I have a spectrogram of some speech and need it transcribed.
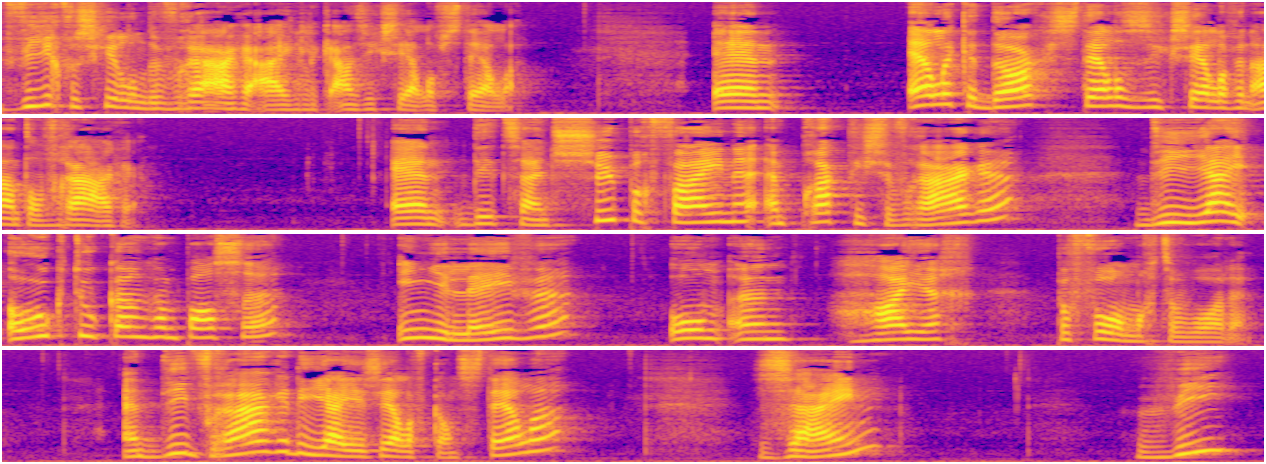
Vier verschillende vragen eigenlijk aan zichzelf stellen. En elke dag stellen ze zichzelf een aantal vragen. En dit zijn super fijne en praktische vragen die jij ook toe kan gaan passen in je leven om een higher performer te worden. En die vragen die jij jezelf kan stellen zijn: wie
